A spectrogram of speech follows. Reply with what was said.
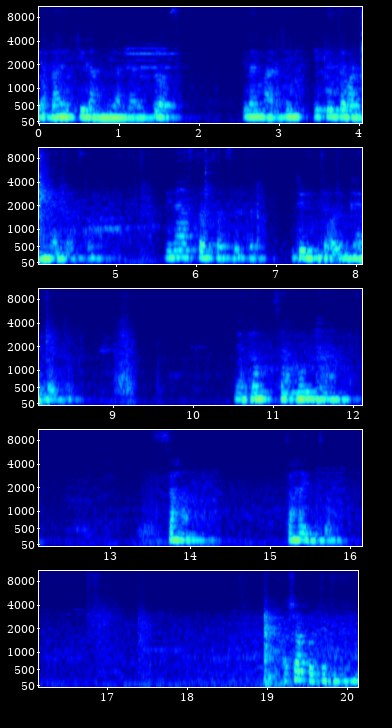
या बाहीची लांबी आपल्याला प्लस शिलाई मार्जिन एक इंच वाढवून घ्यायचा असतो. विना अस्तरचा असेल तर दीड इंच वाढवून घ्यायचा असतो. या ब्लाऊजचा मुंढा सहा सहा इंच. अशा पद्धतीने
